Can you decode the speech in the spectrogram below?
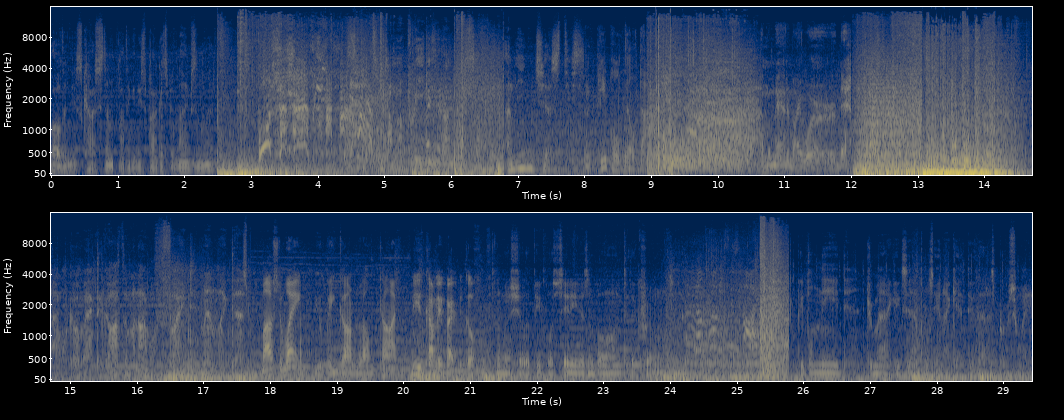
Clothing is custom. Nothing in his pockets but knives and lint. The city has become a breeding ground for suffering and injustice. And people will die. I'm a man of my word. I will go back to Gotham and I will fight men like this. Master Wayne, you've been gone a long time. You coming back to Gotham? I'm gonna show the people the city doesn't belong to the criminals. People need dramatic examples, and I can't do that as Bruce Wayne.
